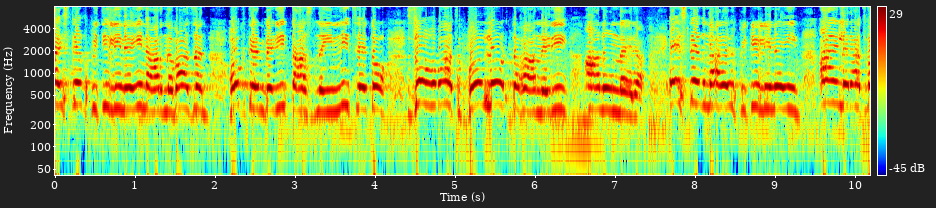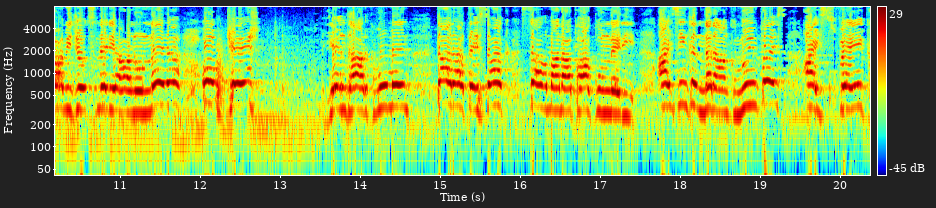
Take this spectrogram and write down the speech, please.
Այստեղ պիտի լինեին առնվազն հոկտեմբերի 19-ից հետո զոհված բոլոր տղաների անունները։ Այստեղ նաև պիտի լինեին այն լրատվամիջոցների անունները, ովքեր ենթարկվում են տարատեսակ սահմանափակումների, այսինքն նրանք նույնպես այս ֆեյք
